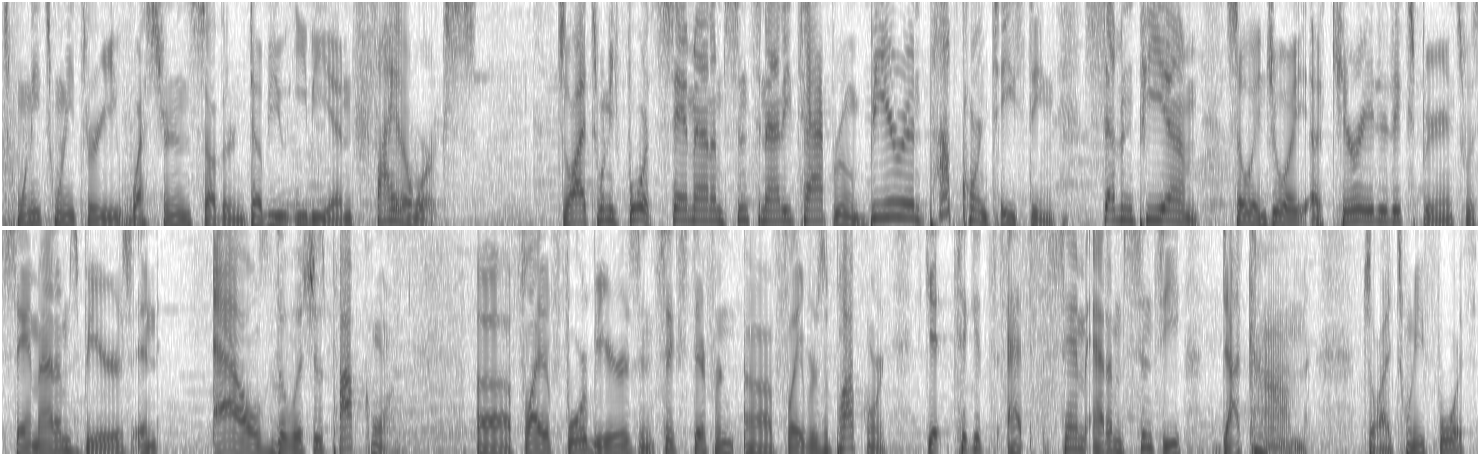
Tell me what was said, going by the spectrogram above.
2023 Western and Southern WEBN fireworks. July 24th, Sam Adams Cincinnati Tap Room, beer and popcorn tasting, 7 p.m. So enjoy a curated experience with Sam Adams beers and Al's delicious popcorn. Uh, a flight of four beers and six different uh, flavors of popcorn. Get tickets at samadamscincy.com. July 24th,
